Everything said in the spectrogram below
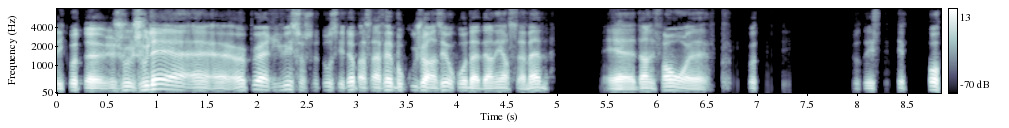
Écoute, euh, je, voulais euh, un, peu arriver sur ce dossier-là parce que ça a fait beaucoup jaser au cours de la dernière semaine. dans le fond, écoute, je, pas,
